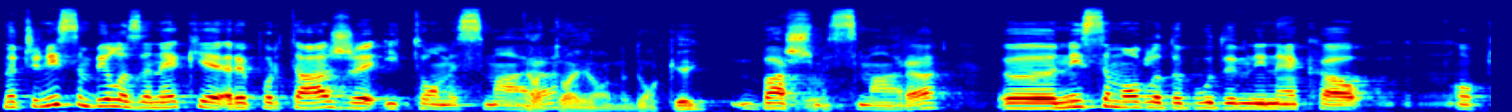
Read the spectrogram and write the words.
Znači, nisam bila za neke reportaže i to me smara. Da, to je ono, da, okej. Baš me smara. E, nisam mogla da budem ni neka ok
